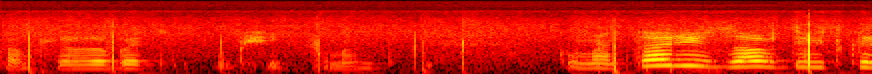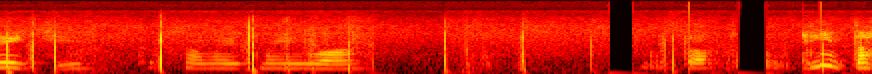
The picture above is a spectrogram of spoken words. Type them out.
там ще робити. Напишіть в коменти. Коментарі завжди відкриті. Так само, як мої лаги. Ну так. Блін, та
